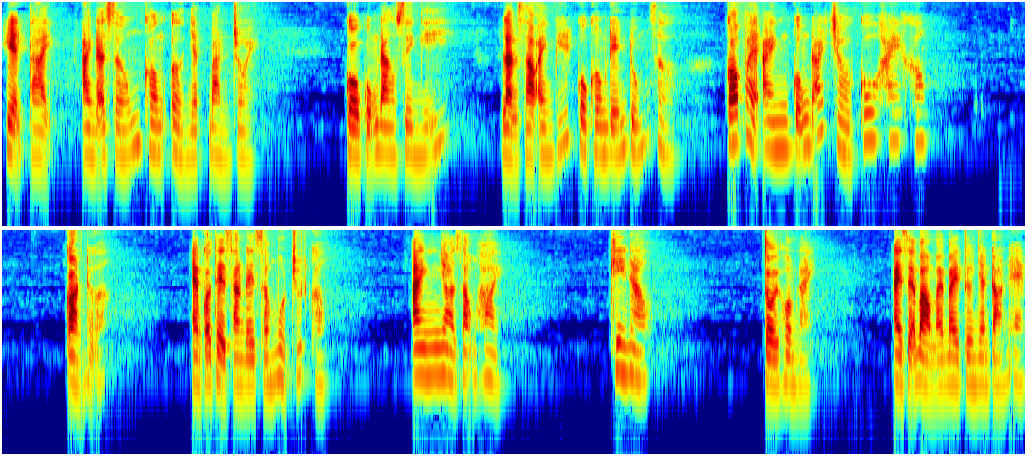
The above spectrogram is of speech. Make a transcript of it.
hiện tại anh đã sớm không ở Nhật Bản rồi. Cô cũng đang suy nghĩ, làm sao anh biết cô không đến đúng giờ? Có phải anh cũng đã chờ cô hay không? Còn nữa, em có thể sang đây sớm một chút không? Anh nhỏ giọng hỏi. Khi nào? Tối hôm nay, anh sẽ bảo máy bay tư nhân đón em.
